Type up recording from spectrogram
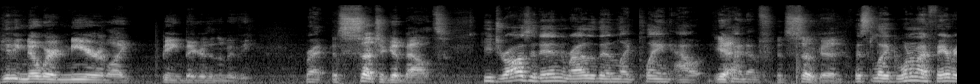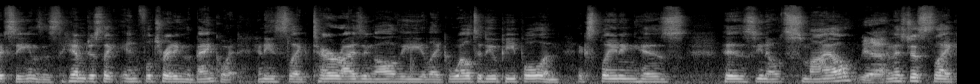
getting nowhere near like being bigger than the movie. Right. It's such a good balance. He draws it in rather than like playing out. Yeah, Kind of. It's so good. It's like one of my favorite scenes is him just like infiltrating the banquet and he's like terrorizing all the like well-to-do people and explaining his his you know smile. Yeah. And it's just like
